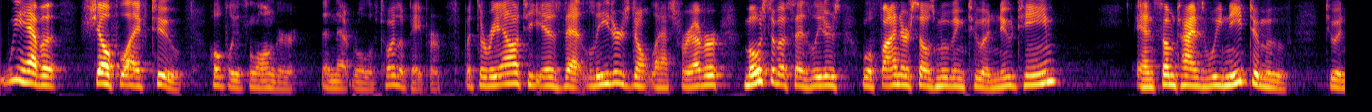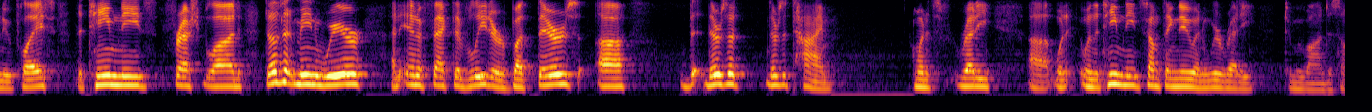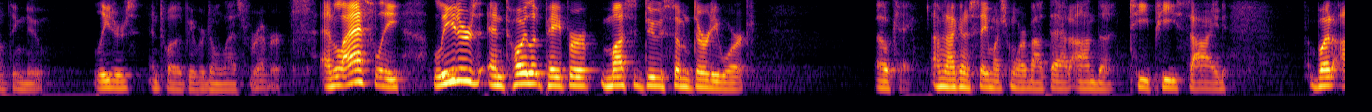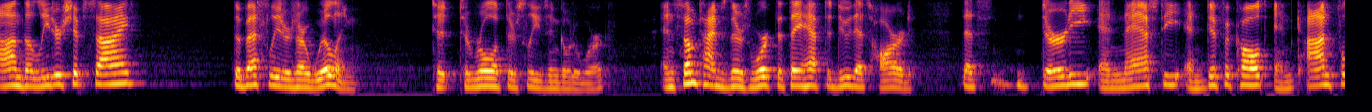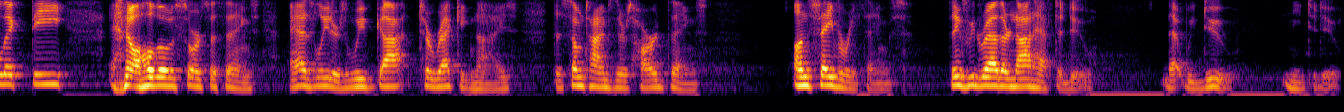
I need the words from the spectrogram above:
we have a shelf life too. Hopefully it's longer than that roll of toilet paper. But the reality is that leaders don't last forever. Most of us as leaders will find ourselves moving to a new team, and sometimes we need to move to a new place. The team needs fresh blood. Doesn't mean we're an ineffective leader, but there's a there's a there's a time when it's ready uh, when when the team needs something new and we're ready to move on to something new leaders and toilet paper don't last forever. And lastly, leaders and toilet paper must do some dirty work. Okay, I'm not going to say much more about that on the TP side. But on the leadership side, the best leaders are willing to, to roll up their sleeves and go to work. And sometimes there's work that they have to do that's hard, that's dirty and nasty and difficult and conflicty and all those sorts of things as leaders, we've got to recognize that sometimes there's hard things, unsavory things, things we'd rather not have to do that we do need to do.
